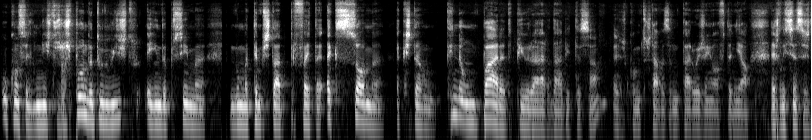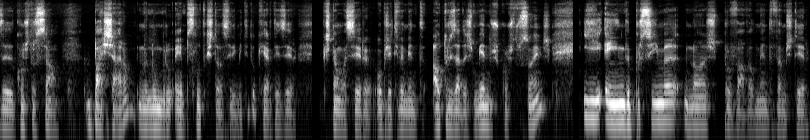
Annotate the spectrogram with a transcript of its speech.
O Conselho de Ministros responde a tudo isto, ainda por cima numa tempestade perfeita a que se soma a questão que não para de piorar da habitação. Como tu estavas a notar hoje em off, Daniel, as licenças de construção baixaram no número em absoluto que estão a ser emitido, o que quer dizer que estão a ser objetivamente autorizadas menos construções e ainda por cima nós provavelmente vamos ter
